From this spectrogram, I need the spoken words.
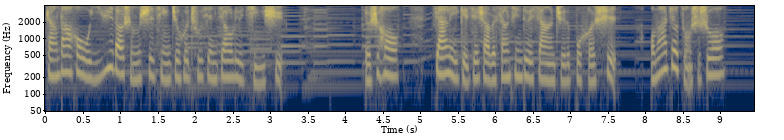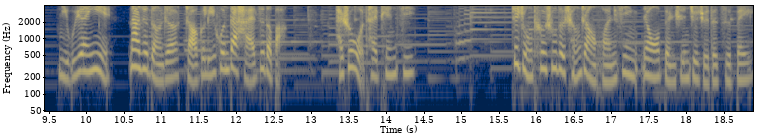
长大后我一遇到什么事情就会出现焦虑情绪。有时候家里给介绍的相亲对象觉得不合适，我妈就总是说：“你不愿意，那就等着找个离婚带孩子的吧。”还说我太偏激。这种特殊的成长环境让我本身就觉得自卑，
